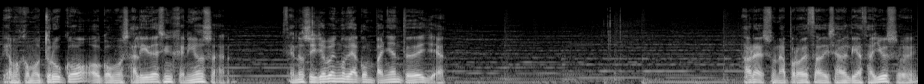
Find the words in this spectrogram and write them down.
digamos, como truco o como salida es ingeniosa. Dice, no, si yo vengo de acompañante de ella. Ahora es una proeza de Isabel Díaz Ayuso, ¿eh?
